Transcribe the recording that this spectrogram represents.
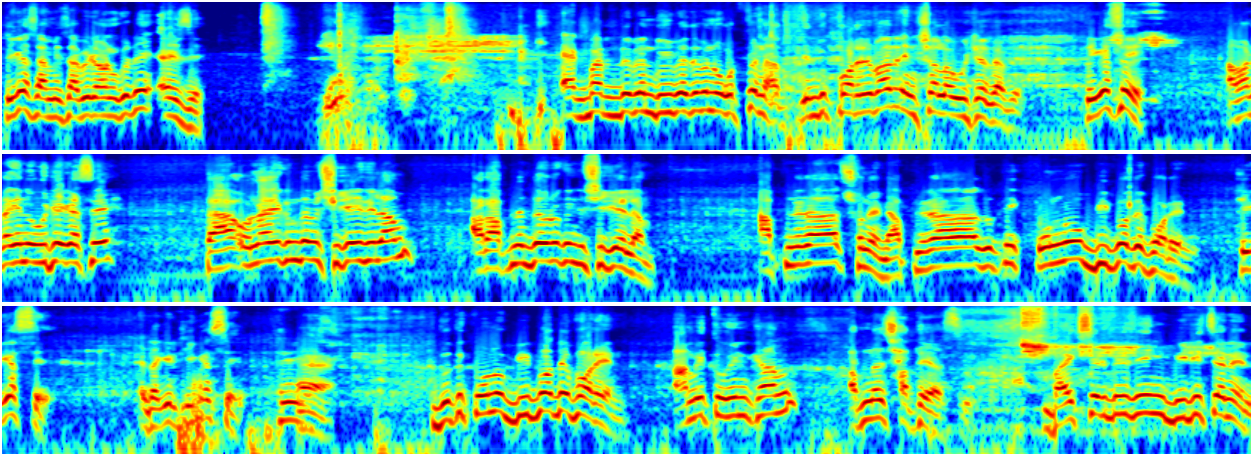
ঠিক আছে? আমি চাবিটা অন করে এই যে। একবার দেবেন দুইবার দেবেন উঠবে না। কিন্তু পরের বার ইনশাল্লাহ উঠে যাবে। ঠিক আছে? আমারটা কিন্তু উঠে গেছে। তা ওনারে কিন্তু আমি শিখিয়ে দিলাম আর আপনাদেরও কিন্তু শিখাইলাম আপনারা শোনেন আপনারা যদি কোনো বিপদে পড়েন ঠিক আছে? এটা কি ঠিক আছে? হ্যাঁ। যদি কোনো বিপদে পড়েন আমি তুহিন খান আপনাদের সাথে আছি। বাইক সার্ভিসিং বিডি চ্যানেল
